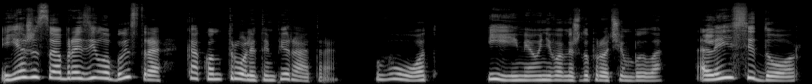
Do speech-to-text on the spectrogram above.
Я же сообразила быстро, как он троллит императора. Вот. И имя у него, между прочим, было. Лейсидор.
